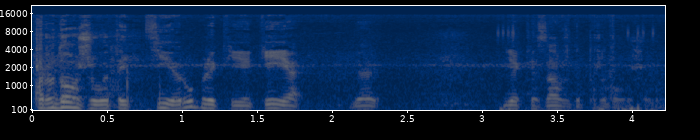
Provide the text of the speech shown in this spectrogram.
продовжувати ті рубрики, які я як я завжди продовжував.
